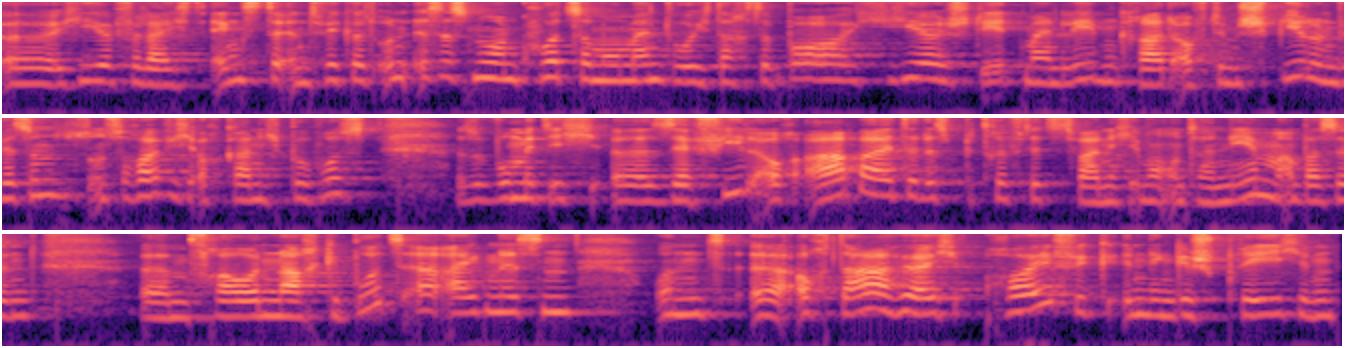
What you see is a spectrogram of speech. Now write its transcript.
äh, hier vielleicht Ängste entwickelt und ist es nur ein kurzer Moment, wo ich dachte, boah, hier steht mein Leben gerade auf dem Spiel und wir sind uns häufig auch gar nicht bewusst. Also womit ich äh, sehr viel auch arbeite, das betrifft jetzt zwar nicht immer Unternehmen, aber sind ähm, Frauen nach Geburtsereignissen. Und äh, auch da höre ich häufig in den Gesprächen,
